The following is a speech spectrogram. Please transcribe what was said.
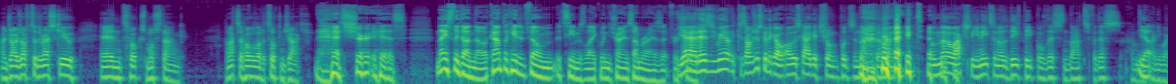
and drives off to the rescue in Tuck's Mustang. And that's a whole lot of Tuck and Jack. It sure is. Nicely done, though. A complicated film, it seems like, when you try and summarize it, for Yeah, sure. Yeah, it is really because I was just going to go. Oh, this guy gets shrunk, puts in that. Then I went, Right. well, no, actually, you need to know that these people, this and that's for this. And Yep. Anyway,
